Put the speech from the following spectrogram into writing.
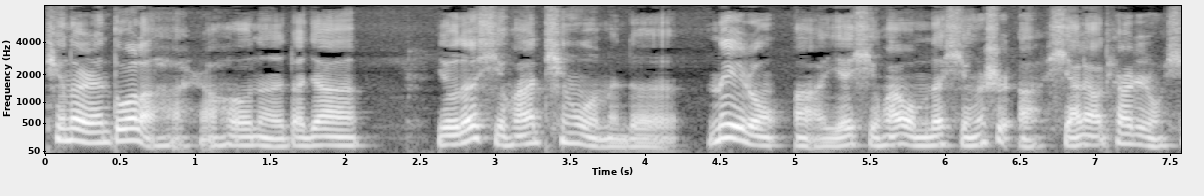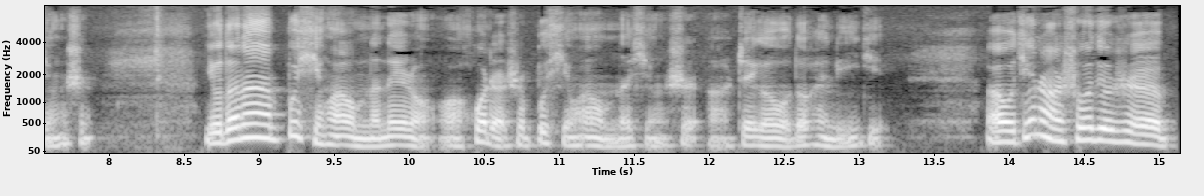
听的人多了哈，然后呢，大家有的喜欢听我们的内容啊，也喜欢我们的形式啊，闲聊天这种形式，有的呢不喜欢我们的内容啊，或者是不喜欢我们的形式啊，这个我都很理解。啊，我经常说就是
